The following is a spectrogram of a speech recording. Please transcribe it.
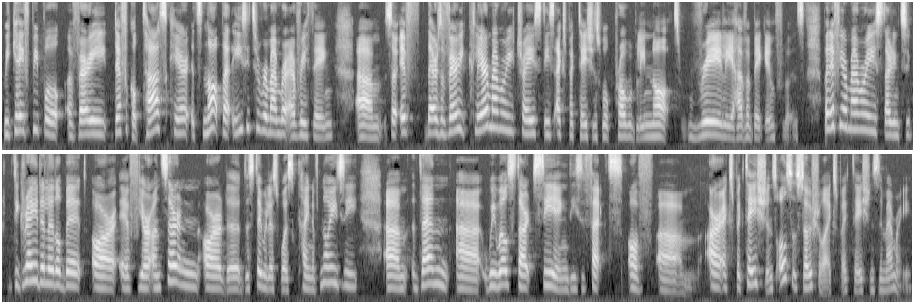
We gave people a very difficult task here. It's not that easy to remember everything. Um, so if there's a very clear memory trace, these expectations will probably not really have a big influence. But if your memory is starting to degrade a little bit, or if you're uncertain, or the, the stimulus was kind of noisy, um, then uh, we will start seeing these effects of um, our expectations, also social expectations in memory.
